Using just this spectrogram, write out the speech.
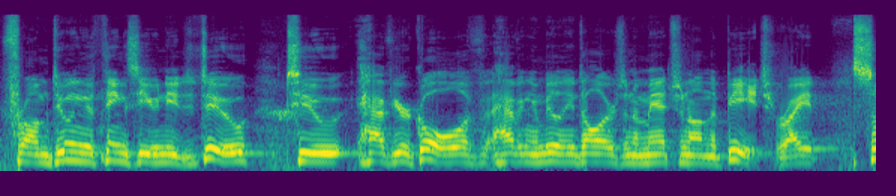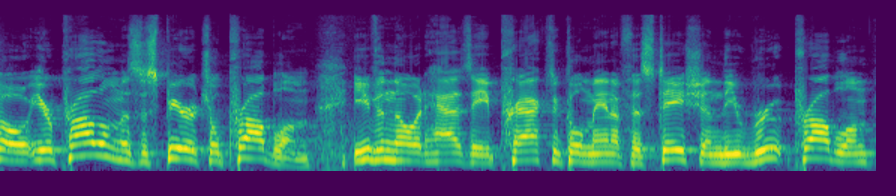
from doing the things that you need to do to have your goal of having a million dollars in a mansion on the beach, right? So your problem is a spiritual problem. Even though it has a practical manifestation, the root problem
